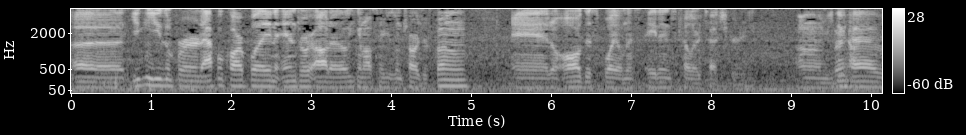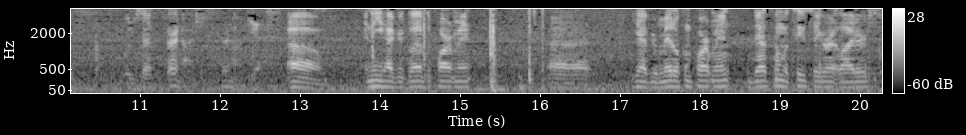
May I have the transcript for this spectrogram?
Uh, you can use them for the Apple CarPlay and the Android Auto. You can also use them to charge your phone, and it'll all display on this 8-inch color touchscreen. Um, you Very do nice. have, what did you say? Very nice. Very nice. Yes. Um, and then you have your glove department. Uh, you have your middle compartment. It does come with two cigarette lighters.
